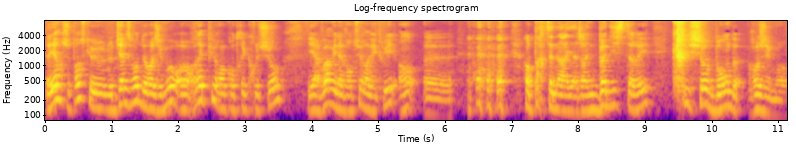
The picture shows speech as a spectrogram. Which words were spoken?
D'ailleurs, je pense que le James Bond de Roger Moore aurait pu rencontrer Cruchot et avoir une aventure avec lui en, euh, en partenariat, genre une body story Cruchot, Bond, Roger Moore.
